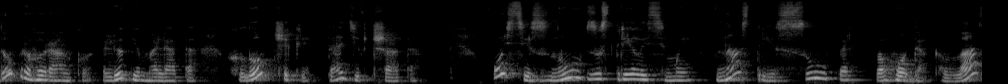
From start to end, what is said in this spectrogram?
Доброго ранку, любі малята, хлопчики та дівчата. Ось і знов зустрілись ми. Настрій супер, погода клас,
